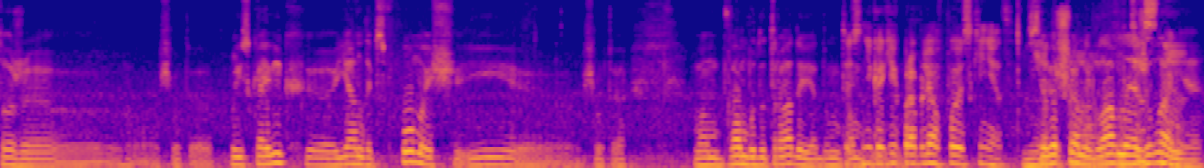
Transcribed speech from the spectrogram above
тоже, э, в общем-то, поисковик э, Яндекс в помощь, и, э, в общем-то, вам, вам будут рады, я думаю. То есть никаких проблем в поиске нет. Нет, Совершенно. а, Главное единственное- желание.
